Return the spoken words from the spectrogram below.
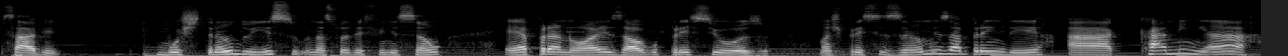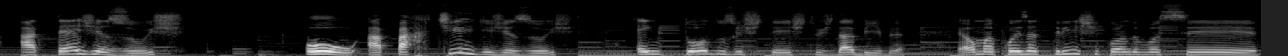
sabe, mostrando isso na sua definição, é para nós algo precioso. Nós precisamos aprender a caminhar até Jesus ou a partir de Jesus em todos os textos da Bíblia. É uma coisa triste quando você.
